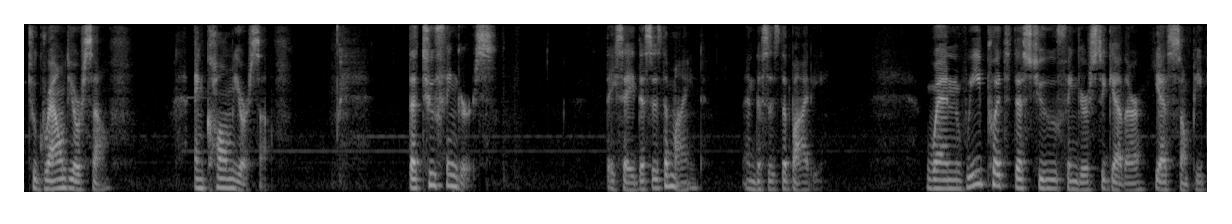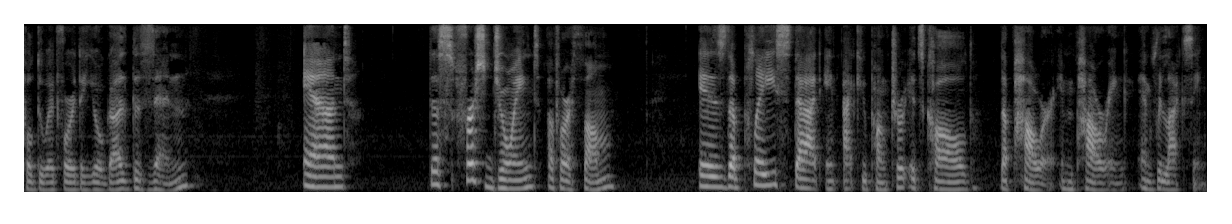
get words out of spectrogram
to ground yourself and calm yourself. The two fingers, they say this is the mind and this is the body. When we put these two fingers together, yes, some people do it for the yoga, the Zen, and this first joint of our thumb is the place that in acupuncture it's called the power, empowering, and relaxing.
